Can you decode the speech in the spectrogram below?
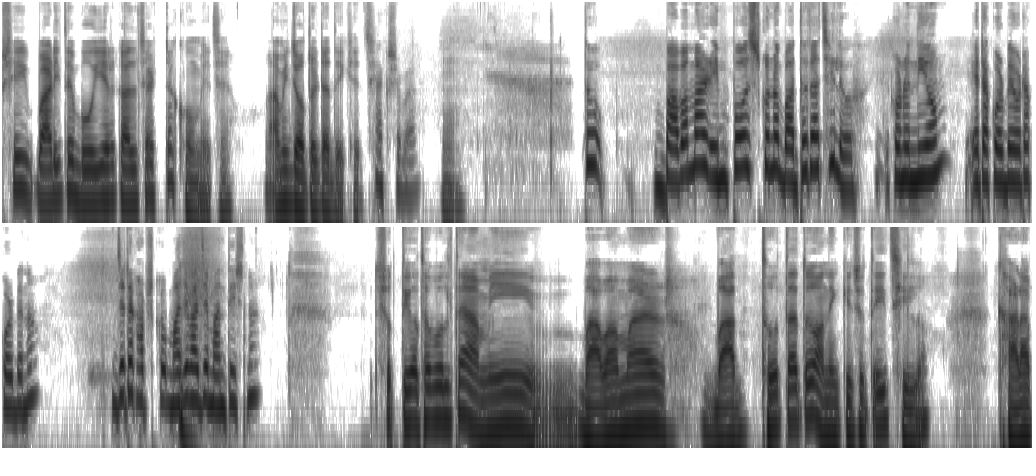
সেই বাড়িতে বইয়ের কালচারটা কমেছে। আমি যতটা দেখেছি। একশো বার। হুম। তো বাবা মার ইম্পোজ কোনো বাধ্যতা ছিল? কোনো নিয়ম? এটা করবে ওটা করবে না? যেটা মাঝে মাঝে মানতিস না? সত্যি কথা বলতে আমি বাবা মার বাধ্যতা তো অনেক কিছুতেই ছিল। খারাপ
